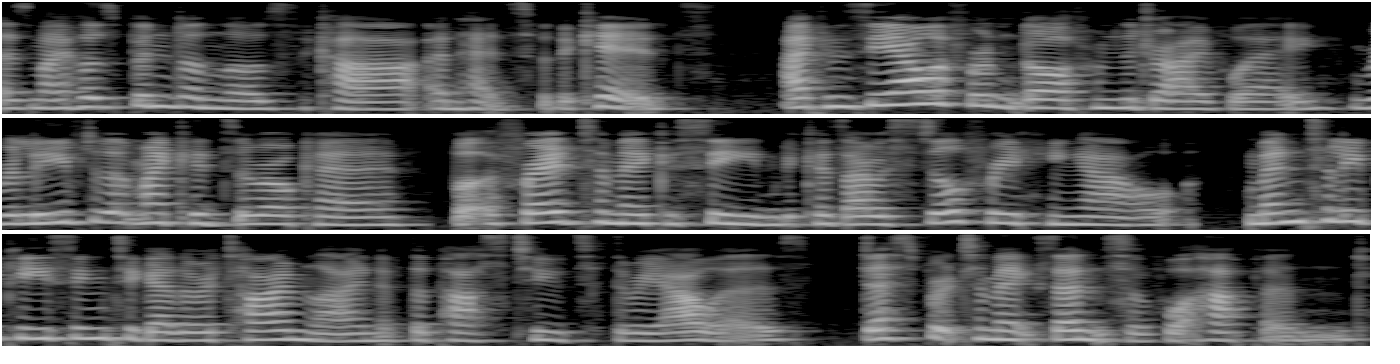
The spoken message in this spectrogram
as my husband unloads the car and heads for the kids. I can see our front door from the driveway, relieved that my kids are okay, but afraid to make a scene because I was still freaking out, mentally piecing together a timeline of the past two to three hours, desperate to make sense of what happened.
